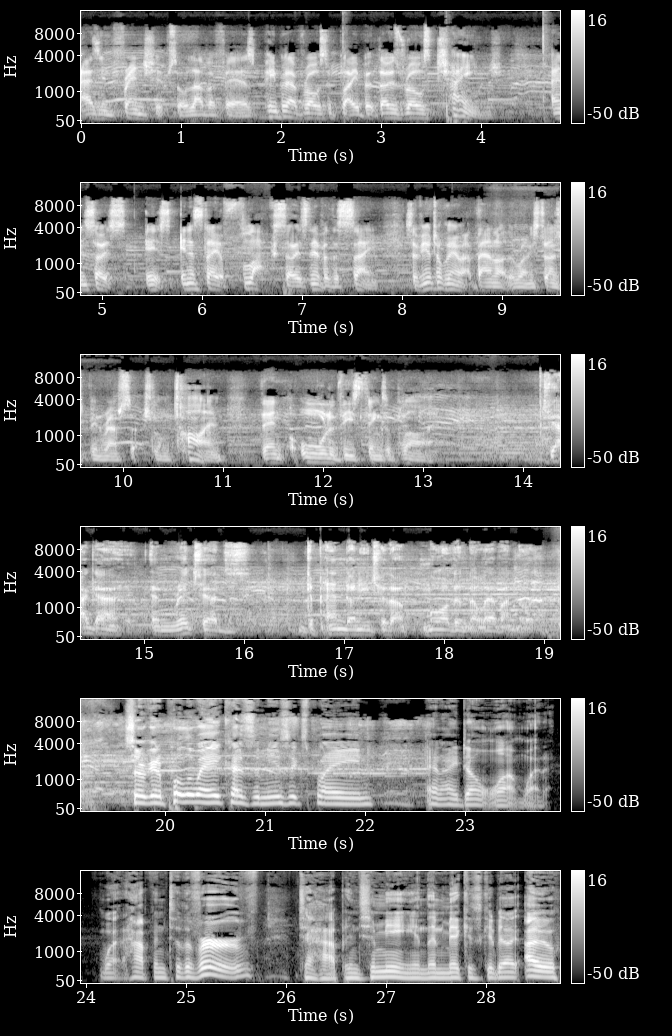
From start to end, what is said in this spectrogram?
As in friendships or love affairs, people have roles to play, but those roles change. And so it's it's in a state of flux, so it's never the same. So if you're talking about a band like the Rolling Stones, been around for such a long time, then all of these things apply. Jagger and Richards depend on each other more than they'll ever know. So we're gonna pull away because the music's playing, and I don't want what what happened to the Verve to happen to me. And then Mick is gonna be like, "Oh,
